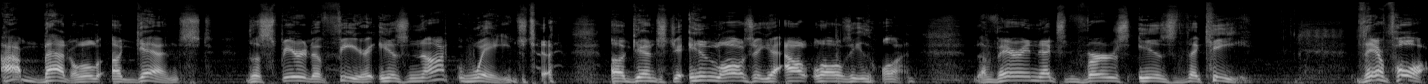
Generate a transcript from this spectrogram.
Our battle against the spirit of fear is not waged against your in laws or your outlaws, either one. The very next verse is the key. Therefore,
